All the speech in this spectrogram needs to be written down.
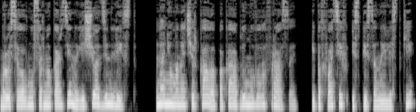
Бросила в мусорную корзину еще один лист. На нем она черкала, пока обдумывала фразы, и, подхватив исписанные листки,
